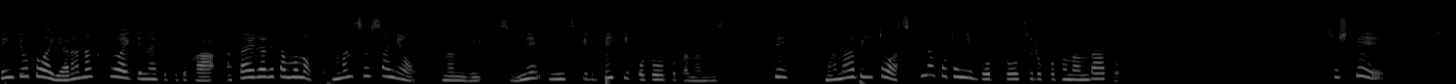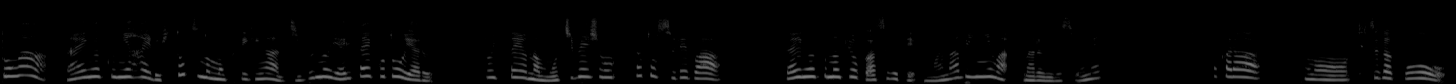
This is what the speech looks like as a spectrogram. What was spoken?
勉強とはやらなくてはいけないこととか、与えられたものをこなす作業なんですよね。身につけるべきこととかなんです。で、学びとは好きなことに没頭することなんだと。そして、人が大学に入る一つの目的が自分のやりたいことをやるといったようなモチベーションだとすれば、大学の教科は全て学びにはなるんですよね。だから、その哲学を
